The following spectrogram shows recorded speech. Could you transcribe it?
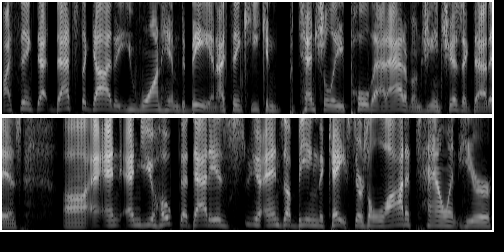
I think that that's the guy that you want him to be, and I think he can potentially pull that out of him. Gene Chizik, that is. Uh, and and you hope that that is you know, ends up being the case. There's a lot of talent here.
